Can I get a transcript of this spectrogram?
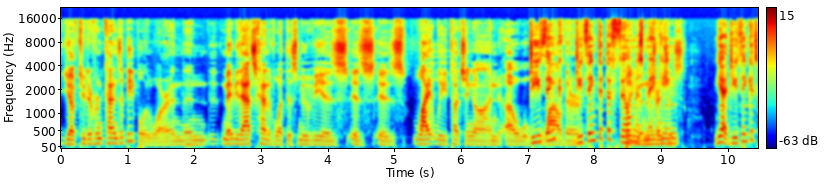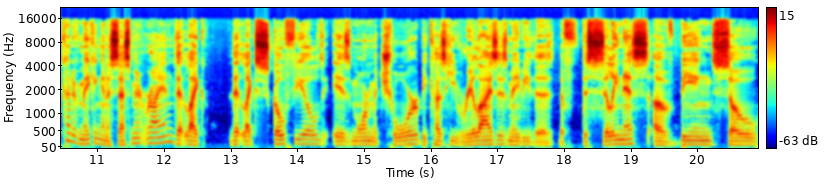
you have two different kinds of people in war. And then maybe that's kind of what this movie is, is, is lightly touching on. Uh, Do you while think they're do you think that the film is the making. Yeah, do you think it's kind of making an assessment, Ryan, that like that like Schofield is more mature because he realizes maybe the the the silliness of being so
